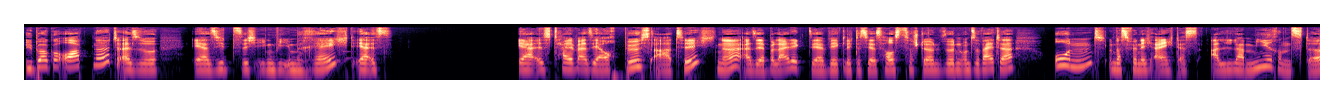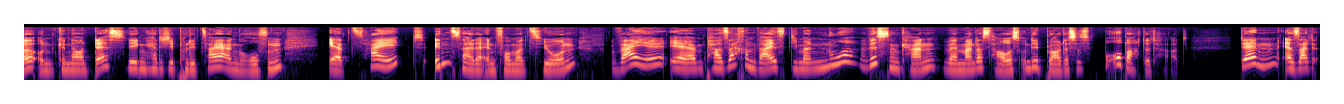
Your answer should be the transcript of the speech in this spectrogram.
übergeordnet, also er sieht sich irgendwie im Recht, er ist er ist teilweise ja auch bösartig, ne? Also er beleidigt sehr wirklich, dass sie das Haus zerstören würden und so weiter. Und, und das finde ich eigentlich das Alarmierendste, und genau deswegen hätte ich die Polizei angerufen, er zeigt Insider-Informationen, weil er ein paar Sachen weiß, die man nur wissen kann, wenn man das Haus und die Broadesses beobachtet hat. Denn er sagt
